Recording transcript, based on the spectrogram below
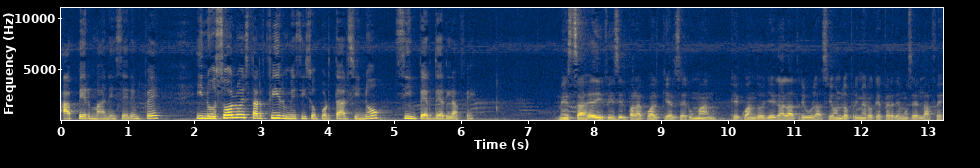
a permanecer en fe y no solo estar firmes y soportar, sino sin perder la fe. Mensaje difícil para cualquier ser humano, que cuando llega la tribulación lo primero que perdemos es la fe,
